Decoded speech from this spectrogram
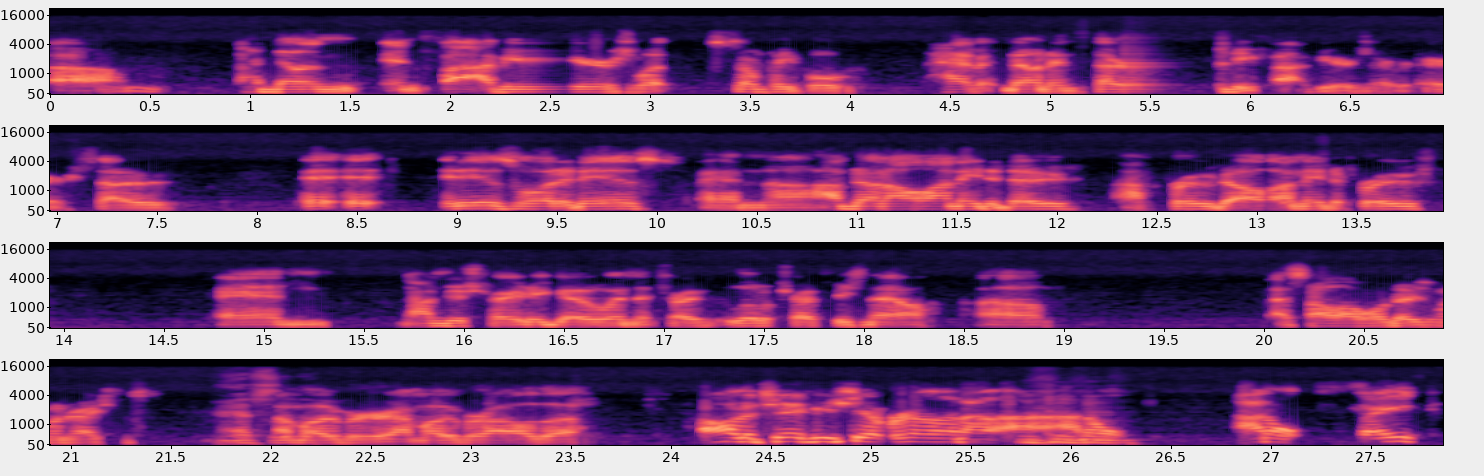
Um, I've done in five years what some people haven't done in 35 years over there. So it, it, it is what it is, and uh, I've done all I need to do. I've proved all I need to prove, and I'm just ready to go in the trophy, little trophies now. Um, that's all I want to do is win races. Absolutely. I'm over. I'm over all the all the championship run. I, I, I don't. I don't think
